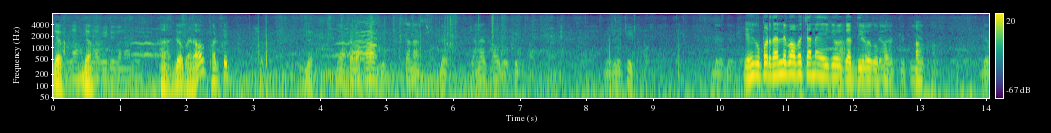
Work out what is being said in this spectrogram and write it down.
बना लो हाँ लो बनाओ फट से। यही ऊपर धर ले बाबा चना यही के हाँ, गद्दी के ऊपर हाँ। खाओ।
